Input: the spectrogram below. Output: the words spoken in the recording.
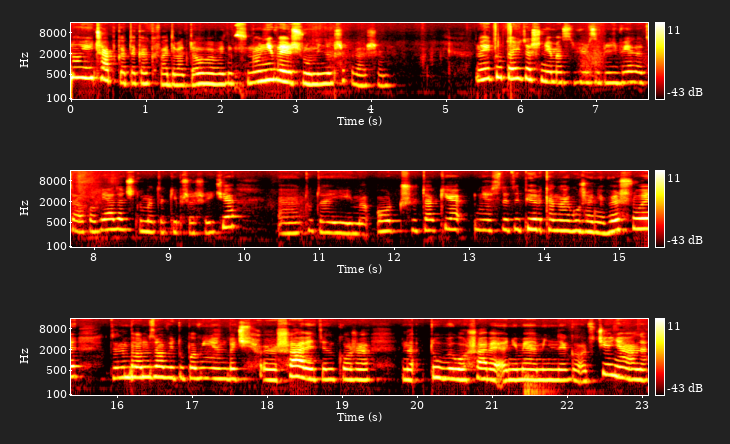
No i czapka taka kwadratowa, więc no nie wyszło mi, no przepraszam. No i tutaj też nie ma zbyt zbyt wiele co opowiadać. Tu ma takie przeszycie. E, tutaj ma oczy takie. Niestety piórka na górze nie wyszły. Ten brązowy tu powinien być e, szary, tylko że tu było szare, a nie miałem innego odcienia, ale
